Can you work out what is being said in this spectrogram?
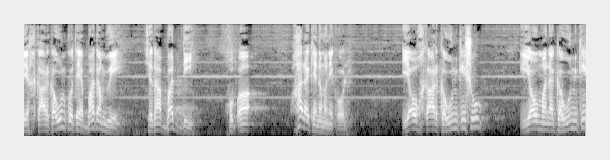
د ښکار کوونکو ته بد هم وي چې دا بد دي خو خلک یې نه منې کول یو ښکار کوونکی شو یو منع کوونکی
